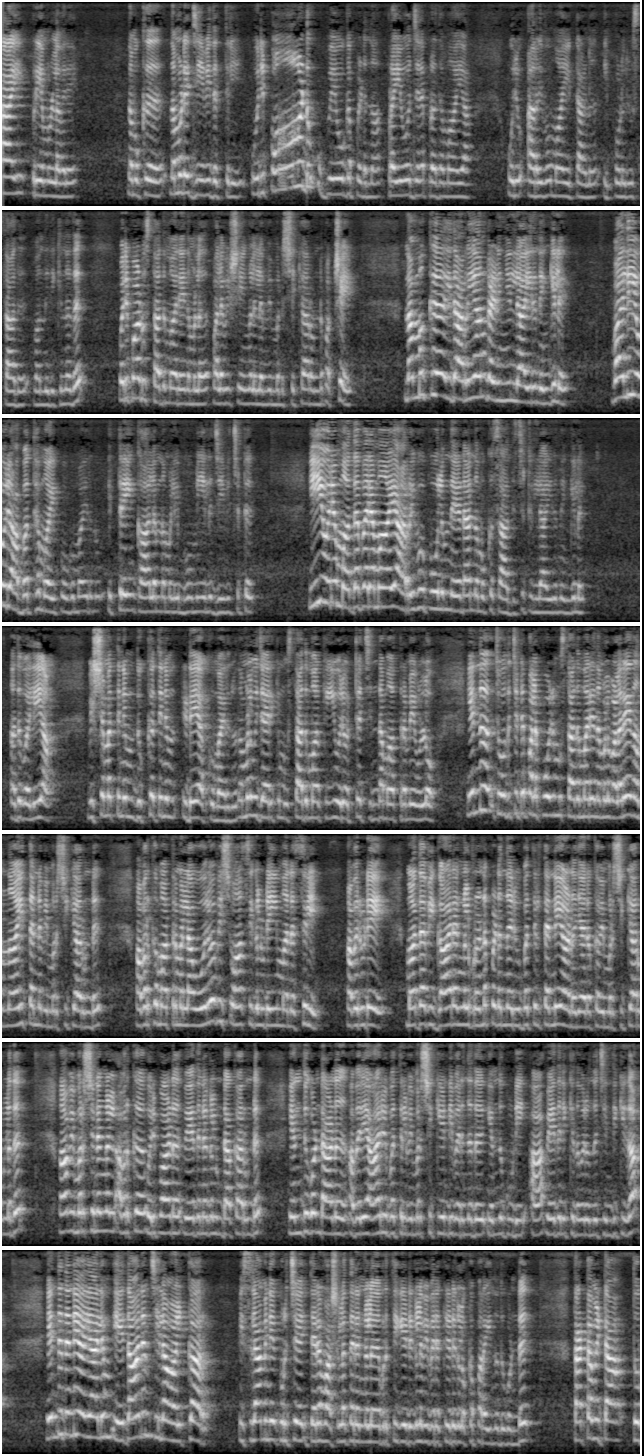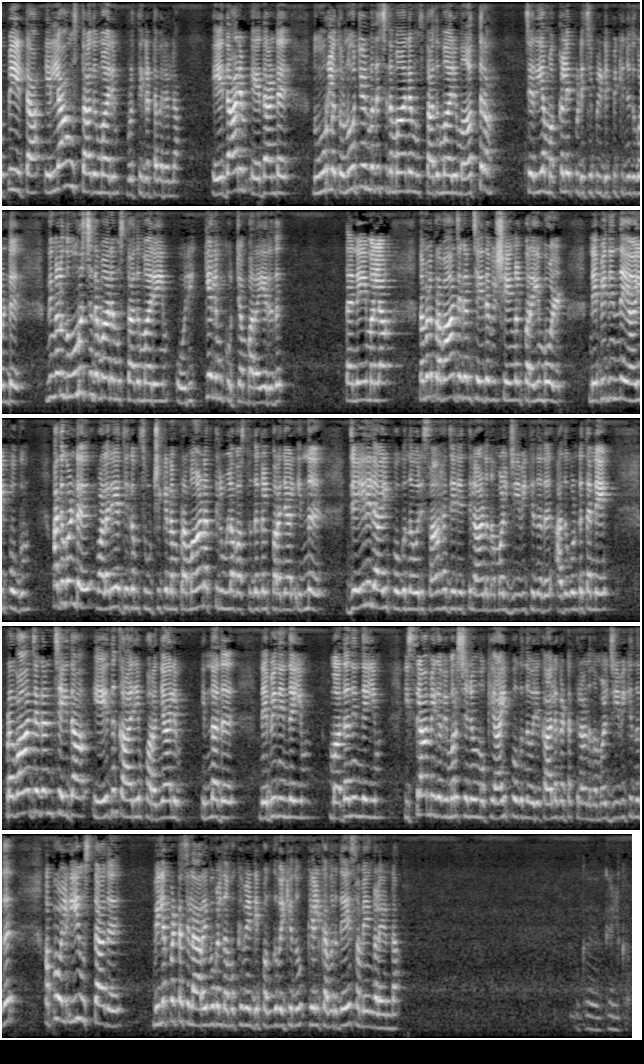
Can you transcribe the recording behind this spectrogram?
Hi പ്രിയമുള്ളവരെ. നമുക്ക് നമ്മുടെ ജീവിതത്തിൽ ഒരുപാട് ഉപയോഗപ്പെടുന്ന പ്രയോജനപ്രദമായ ഒരു അറിവുമായിട്ടാണ് ഇപ്പോൾ ഒരു ഉസ്താദ് വന്നിരിക്കുന്നത്. ഒരുപാട് ഉസ്താദ്മാരെ നമ്മൾ പല വിഷയങ്ങളിലും വിമർശിക്കാറുണ്ട്. പക്ഷേ നമുക്ക് ഇത് അറിയാൻ കഴിഞ്ഞില്ലായിരുന്നെങ്കിൽ വലിയ ഒരു അബദ്ധമായി പോകുമായിരുന്നു. ഇത്രയും കാലം നമ്മൾ ഈ ഭൂമിയിൽ ജീവിച്ചിട്ട് ഈ ഒരു മതപരമായ അറിവ് പോലും നേടാൻ നമുക്ക് സാധിച്ചിട്ടില്ലായിരുന്നെങ്കിൽ അത് വലിയ വിഷമത്തിനും ദുഃഖത്തിനും ഇടയാക്കുമായിരുന്നു. നമ്മൾ വിചാരിക്കും ഉസ്താദുമാർക്ക് ഈ ഒരു ഒറ്റ ചിന്ത മാത്രമേ ഉള്ളൂ എന്ന് ചോദിച്ചിട്ട് പലപ്പോഴും ഉസ്താദുമാരെ നമ്മൾ വളരെ നന്നായി തന്നെ വിമർശിക്കാറുണ്ട്. അവർക്ക് മാത്രമല്ല ഓരോ വിശ്വാസികളുടെയും മനസ്സിൽ അവരുടെ മതവികാരങ്ങൾ വ്രണപ്പെടുന്ന രൂപത്തിൽ തന്നെയാണ് ഞാനൊക്കെ വിമർശിക്കാറുള്ളത്. ആ വിമർശനങ്ങൾ അവർക്ക് ഒരുപാട് വേദനകൾ ഉണ്ടാക്കാറുണ്ട്. എന്തുകൊണ്ടാണ് അവരെ ആ രൂപത്തിൽ വിമർശിക്കേണ്ടി വരുന്നത് എന്നുകൂടി ആ വേദനിക്കുന്നവരൊന്ന് ചിന്തിക്കുക. എന്ത് തന്നെയായാലും ഏതാനും ചില ആൾക്കാർ ഇസ്ലാമിനെ കുറിച്ച് ഇത്തരം വഷളത്തരങ്ങൾ വൃത്തികേടുകൾ വിവരക്കേടുകളൊക്കെ പറയുന്നത് കൊണ്ട് തട്ടമിട്ട തൊപ്പിയിട്ട എല്ലാ ഉസ്താദുമാരും വൃത്തികെട്ടവരല്ല. ഏതാനും ഏതാണ്ട് നൂറിൽ തൊണ്ണൂറ്റിയൊൻപത് ശതമാനം ഉസ്താദുമാര് മാത്രം ചെറിയ മക്കളെ പിടിച്ച് പീഡിപ്പിക്കുന്നത് കൊണ്ട് നിങ്ങൾ നൂറ് ശതമാനം ഉസ്താദുമാരെയും ഒരിക്കലും കുറ്റം പറയരുത്. തന്നെയുമല്ല നമ്മൾ പ്രവാചകൻ ചെയ്ത വിഷയങ്ങൾ പറയുമ്പോൾ നബി നിന്നയായി പോകും. അതുകൊണ്ട് വളരെയധികം സൂക്ഷിക്കണം. പ്രമാണത്തിലുള്ള വസ്തുതകൾ പറഞ്ഞാൽ ഇന്ന് ജയിലിലായി പോകുന്ന ഒരു സാഹചര്യത്തിലാണ് നമ്മൾ ജീവിക്കുന്നത്. അതുകൊണ്ട് തന്നെ പ്രവാചകൻ ചെയ്ത ഏത് കാര്യം പറഞ്ഞാലും ഇന്നത് നബി നിന്നയും മതനിന്ദയും ഇസ്ലാമിക വിമർശനവും ഒക്കെ ആയി പോകുന്ന ഒരു കാലഘട്ടത്തിലാണ് നമ്മൾ ജീവിക്കുന്നത്. അപ്പോൾ ഈ ഉസ്താദ് വിലപ്പെട്ട ചില അറിവുകൾ നമുക്ക് വേണ്ടി പങ്കുവയ്ക്കുന്നു. കേൾക്കാം വെറുതെ സമയം കളയണ്ട. കേൾക്കാം.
